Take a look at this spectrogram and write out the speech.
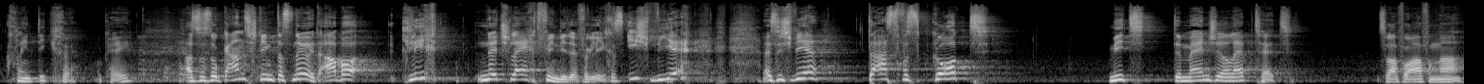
ein bisschen dicker, okay? Also so ganz stimmt das nicht, aber gleich nicht schlecht finde ich den Vergleich. Es ist wie, es ist wie das, was Gott mit den Menschen erlebt hat. Und zwar von Anfang an.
